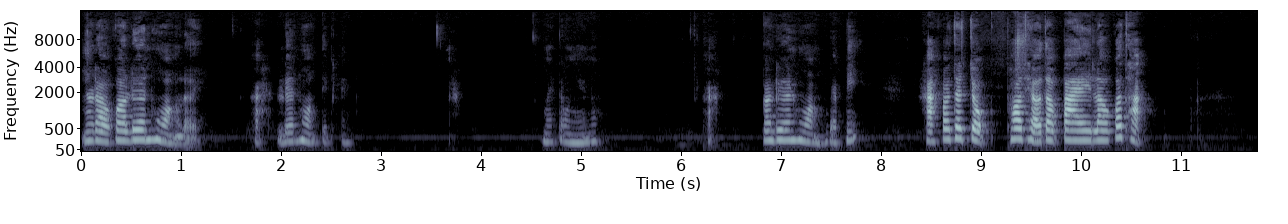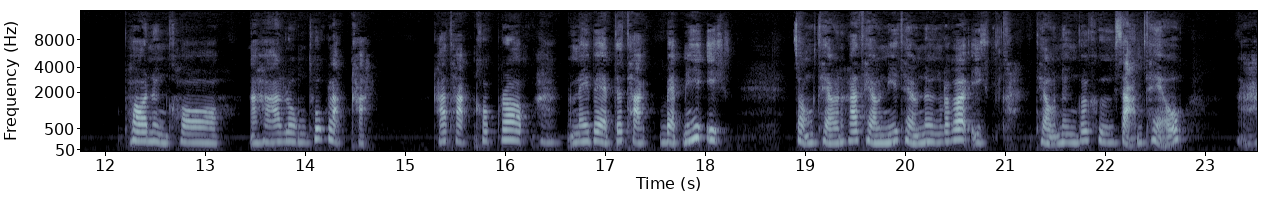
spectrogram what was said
แล้วเราก็เลื่อนห่วงเลย ค่ะ เลื่อนห่วงติดกันไม่ตรงนี้เนาะค่ะ ก็เลื่อนห่วงแบบนี้ ค่ะ ก็จะจบพอแถวต่อไปเราก็ถัก พอหนึ่งคอนะคะ ลงทุกหลักค่ะ ค่ะถักครบรอบค่ะ ในแบบจะถักแบบนี้อีกสองแถวนะคะ แถวนี้แถวหนึ่งแล้วก็อีกแถวหนึ่งก็คือสามแถวนะค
